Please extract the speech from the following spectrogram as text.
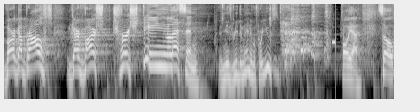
Vargabraus Garvarstversting lesson. It means read the manual before use. oh yeah. So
